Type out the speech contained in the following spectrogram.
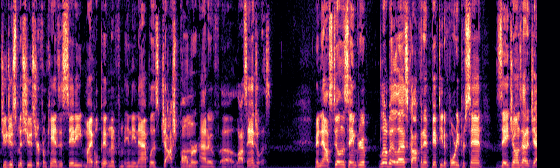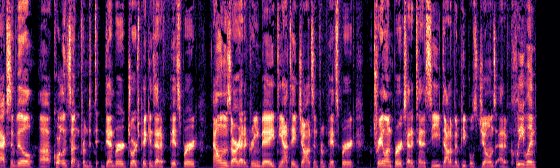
JuJu Smith-Schuster from Kansas City, Michael Pittman from Indianapolis, Josh Palmer out of uh, Los Angeles. And now, still in the same group, a little bit less confident, 50 to 40 percent. Zay Jones out of Jacksonville, uh, Courtland Sutton from D- Denver, George Pickens out of Pittsburgh, Allen Lazard out of Green Bay, Diontae Johnson from Pittsburgh, Treylon Burks out of Tennessee, Donovan Peoples Jones out of Cleveland,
